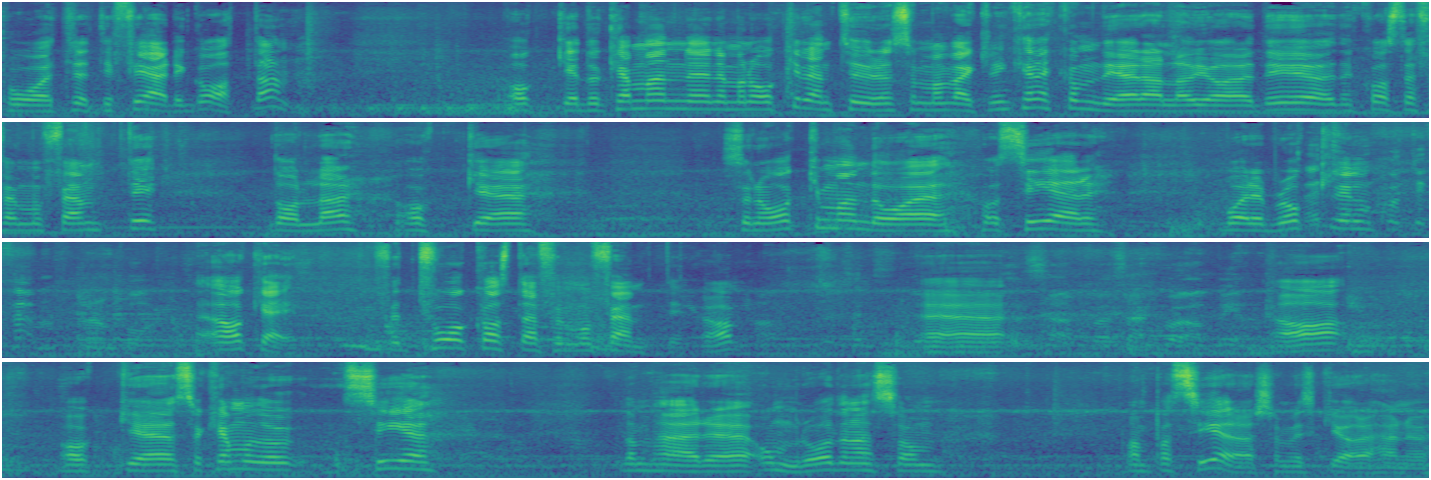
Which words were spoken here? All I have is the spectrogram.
på 34 gatan. Och eh, då kan man, eh, när man åker den turen som man verkligen kan rekommendera alla att göra, det, den kostar 5,50 dollar och eh, sen åker man då och ser både Brooklyn... 2,75 är de på. Okej, för två kostar 5,50. Ja. En. Ja, och eh, så kan man då se de här eh, områdena som man passerar som vi ska göra här nu.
